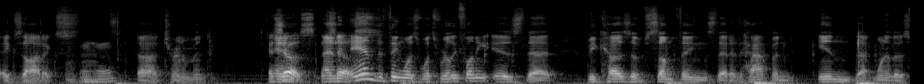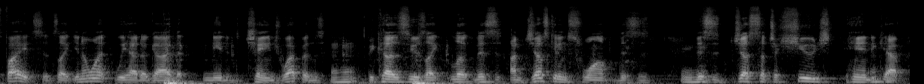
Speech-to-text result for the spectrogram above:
exotics uh, tournament. It and, shows. It and shows. and the thing was, what's really funny is that because of some things that had happened in that one of those fights, it's like you know what? We had a guy that needed to change weapons mm-hmm. because he was like, "Look, this is I'm just getting swamped. This is mm-hmm. this is just such a huge handicap." Mm-hmm.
